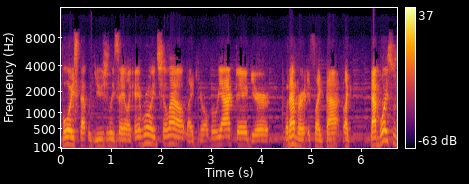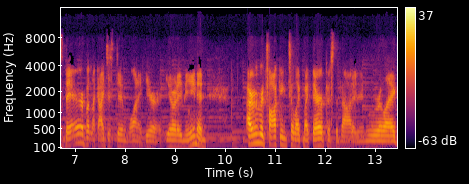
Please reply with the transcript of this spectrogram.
voice that would usually say like hey roy chill out. Like you're overreacting. You're whatever. It's like that like that voice was there but like i just didn't want to hear it. You know what i mean? And i remember talking to like my therapist about it and we were like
